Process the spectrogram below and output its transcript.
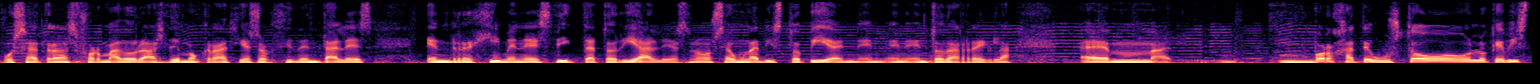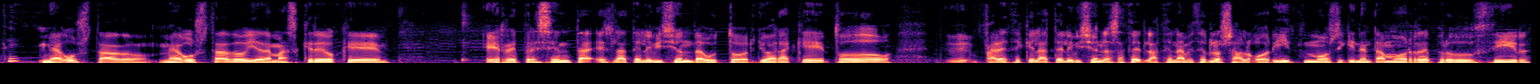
pues ha transformado las democracias occidentales en regímenes dictatoriales, ¿no? O sea, una distopía en, toda regla. Em, Borja, ¿te gustó lo que viste? Me ha gustado, me ha gustado y además creo que eh, representa es la televisión de autor. Yo ahora que todo eh, parece que la televisión las hace, la hacen a veces los algoritmos y que intentamos reproducir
